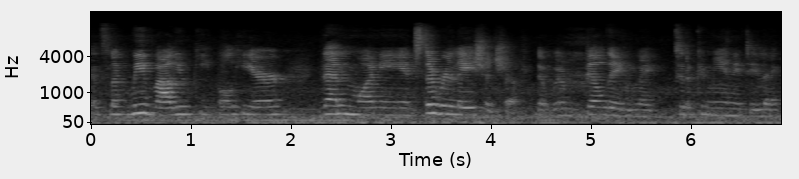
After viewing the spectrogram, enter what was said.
It's like we value people here then money. It's the relationship that we're building like to the community. Like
